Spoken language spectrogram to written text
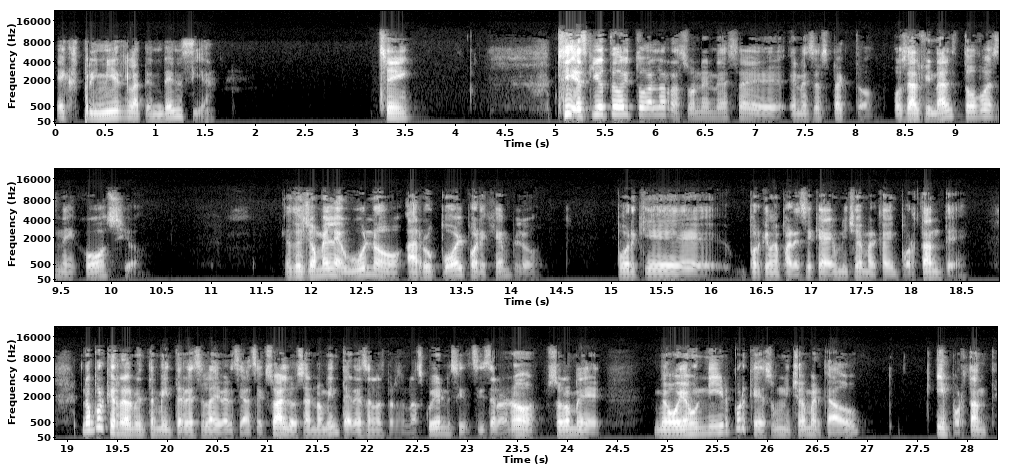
exprimir la tendencia. Sí. Sí, es que yo te doy toda la razón en ese, en ese aspecto. O sea, al final todo es negocio. Entonces yo me le uno a RuPaul, por ejemplo, porque, porque me parece que hay un nicho de mercado importante. No porque realmente me interese la diversidad sexual, o sea, no me interesan las personas queer, si existen o no, solo me, me voy a unir porque es un nicho de mercado importante,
